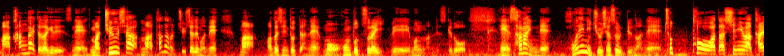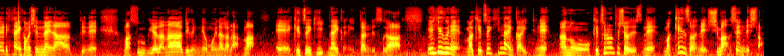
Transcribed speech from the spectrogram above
まあ、考えただけでですね、まあ、注射、まあ、ただの注射でもね、まあ、私にとってはね、もう本当辛い、えー、ものなんですけど、えー、さらにね、骨に注射するっていうのはね、ちょっと私には耐えれないかもしれないなってね、まあ、すごく嫌だなっていうふうにね、思いながら、まあ、えー、血液内科に行ったんですが、結局ね、まあ、血液内科行ってね、あの結論としてはですね、まあ、検査はね、しませんでした。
